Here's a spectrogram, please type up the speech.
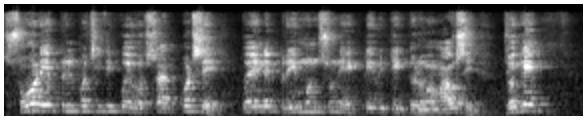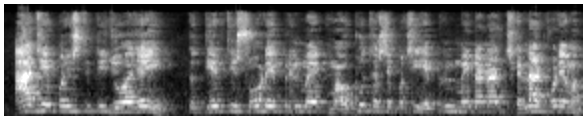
સોળ એપ્રિલ પછીથી કોઈ વરસાદ પડશે તો એને પ્રી મોન્સૂન એક્ટિવિટી ગણવામાં આવશે. જોકે આ જે પરિસ્થિતિ જોવા જઈએ, તો તેરથી સોળ એપ્રિલમાં એક માવઠું થશે, પછી એપ્રિલ મહિનાના છેલ્લા અઠવાડિયામાં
